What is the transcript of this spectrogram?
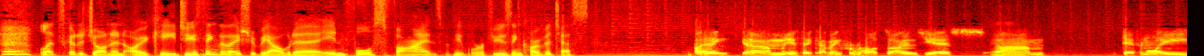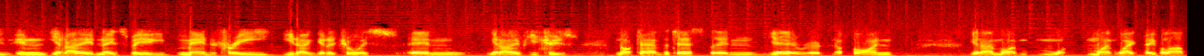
Let's go to John and Oki. Do you think that they should be able to enforce fines for people refusing COVID tests? I think um, if they're coming from hot zones, yes. Um, definitely, in you know, it needs to be mandatory. You don't get a choice, and you know, if you choose not to have the test, then yeah, a fine, you know, might might wake people up.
